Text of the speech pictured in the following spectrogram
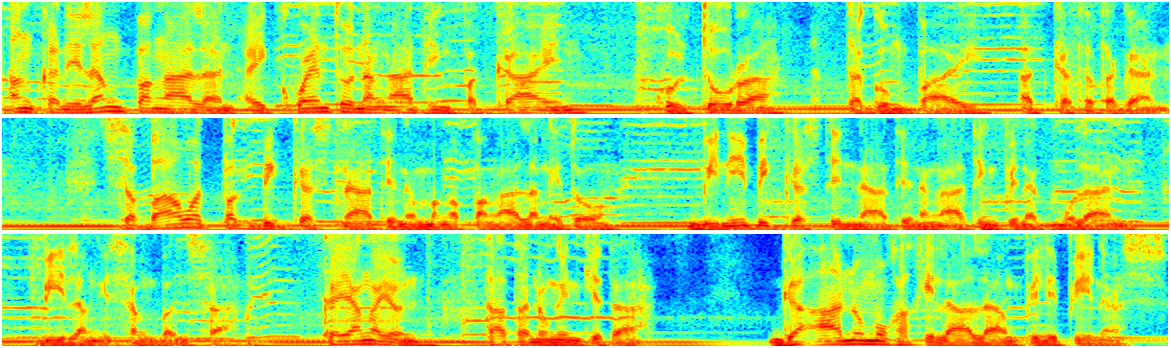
Ang kanilang pangalan ay kwento ng ating pagkain, kultura, tagumpay at katatagan. Sa bawat pagbigkas natin ng mga pangalang ito, binibigkas din natin ang ating pinagmulan bilang isang bansa. Kaya ngayon, tatanungin kita, gaano mo kakilala ang Pilipinas?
